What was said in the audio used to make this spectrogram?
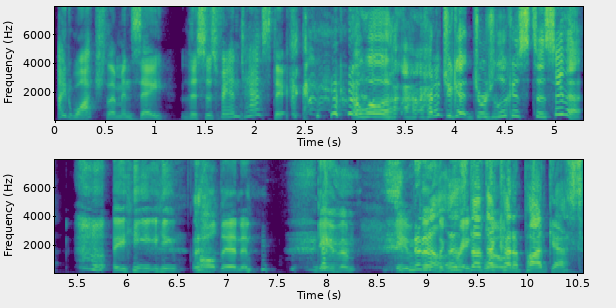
I'd watch them and say, "This is fantastic." oh well how did you get george lucas to say that he, he called in and gave him gave no the, no the it's not that kind of podcast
